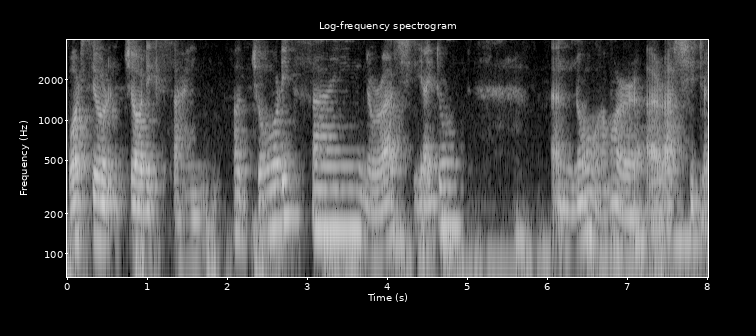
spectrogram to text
What's your zodiac sign? A zodiac sign, Rashi. I don't uh, know আমার uh, রাশিটা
